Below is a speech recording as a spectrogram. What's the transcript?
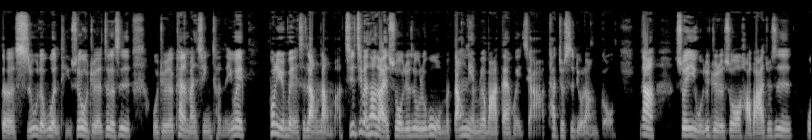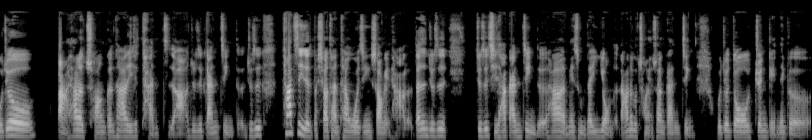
的食物的问题，所以我觉得这个是我觉得看得蛮心疼的，因为 Pony 原本也是浪浪嘛，其实基本上来说，就是如果我们当年没有把它带回家，它就是流浪狗，那所以我就觉得说，好吧，就是我就把他的床跟他的一些毯子啊，就是干净的，就是他自己的小毯毯我已经烧给他了，但是就是就是其他干净的，他也没什么在用的，然后那个床也算干净，我就都捐给那个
